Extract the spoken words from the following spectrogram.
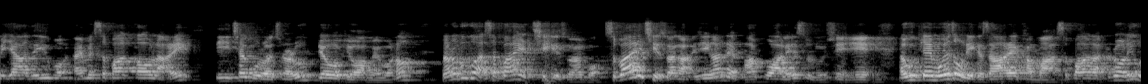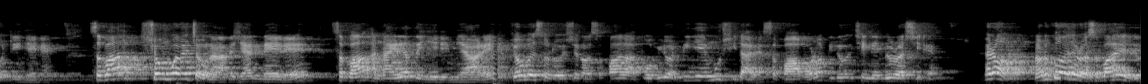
မရသေးဘူးပေါ့ဒါပေမဲ့စပါကောင်းလာတယ်ဒီချက်ကိုတော့ကျွန်တော်တို့ပြောပြောရမယ်ပေါ့နော်နောက်တစ်ခုကစပါးရဲ့ခြေစွမ်းပေါ့စပါးရဲ့ခြေစွမ်းကအရင်ကနဲ့ဘာကွာလဲဆိုလို့ရှိရင်အခုပြိုင်ပွဲစုံတွေကစားတဲ့အခါမှာစပါးကတော်တော်လေးကိုတင်ကျင်တယ်စပါးရှုံးပွဲကြုံတာအရင်နေတယ်စပါးအနိုင်တဲ့တရေတွေများတယ်ပြောမယ်ဆိုလို့ရှိရင်တော့စပါးကပို့ပြီးတော့တင်ကျင်မှုရှိလာတဲ့စပါးပေါ့နော်ဒီလိုအခြေအနေမျိုးတော့ရှိတယ် အဲ့တော့နောက်တစ်ခုကကျတော့စပါးရဲ့လူ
